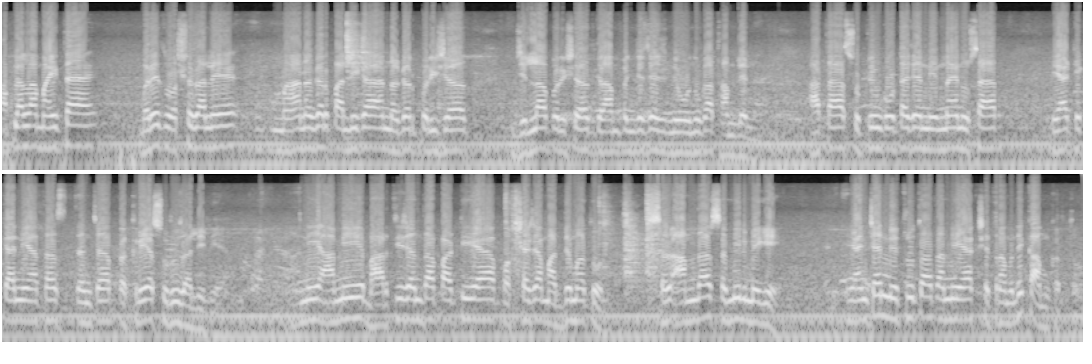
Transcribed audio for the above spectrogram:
आपल्याला माहीत आहे बरेच वर्ष झाले महानगरपालिका नगर परिषद जिल्हा परिषद ग्रामपंचायतीच्या निवडणुका थांबलेल्या आहे आता सुप्रीम कोर्टाच्या निर्णयानुसार या ठिकाणी आता त्यांच्या प्रक्रिया सुरू झालेली आहे. आणि आम्ही भारतीय जनता पार्टी या पक्षाच्या माध्यमातून स आमदार समीर मेघे यांच्या नेतृत्वात आम्ही या क्षेत्रामध्ये काम करतो.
